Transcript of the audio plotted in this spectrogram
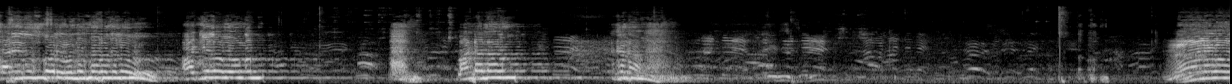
సరి చూసుకోవాలి రెండు సరదులు అఖిల వంగ మండలం ఇక్కడ నాలుగవ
